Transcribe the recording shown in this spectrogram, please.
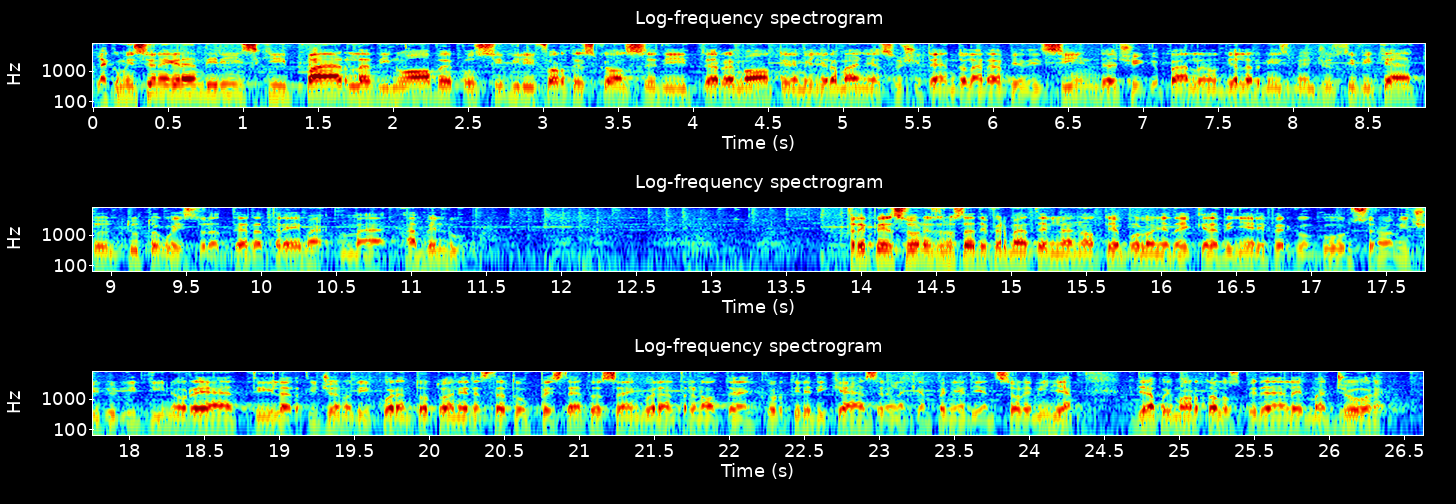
La Commissione Grandi Rischi parla di nuove possibili forti scosse di terremoto in Emilia Romagna suscitando la rabbia dei sindaci che parlano di allarmismo ingiustificato. In tutto questo la terra trema ma a Belluno. Tre persone sono state fermate nella notte a Bologna dai carabinieri per concorso nell'omicidio di Dino Reatti. L'artigiano di 48 anni era stato pestato a sangue l'altra notte nel cortile di casa nella campagna di Anzola Emilia ed era poi morto all'ospedale Maggiore.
